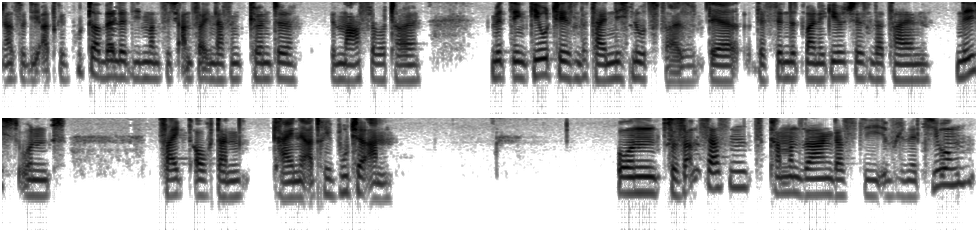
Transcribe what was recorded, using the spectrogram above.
also die Attributtabelle, die man sich anzeigen lassen könnte im Masterportal, mit den GeoJSON-Dateien nicht nutzbar. Also der, der findet meine GeoJSON-Dateien nicht und zeigt auch dann keine Attribute an. Und zusammenfassend kann man sagen, dass die Implementierung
